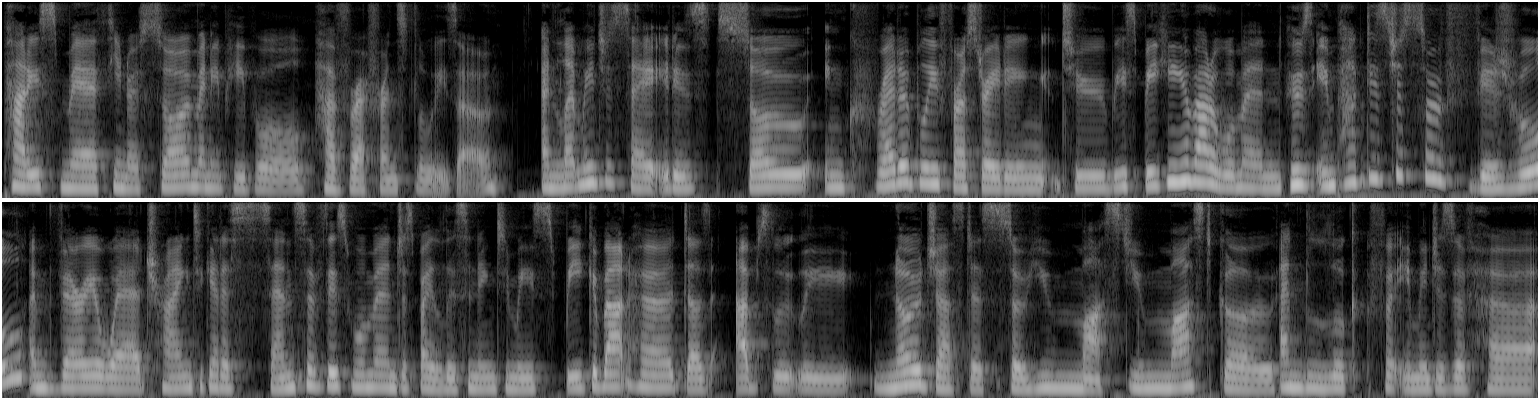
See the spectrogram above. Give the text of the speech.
Patti Smith, you know, so many people have referenced Luisa. And let me just say, it is so incredibly frustrating to be speaking about a woman whose impact is just so visual. I'm very aware trying to get a sense of this woman just by listening to me speak about her does absolutely no justice. So you must, you must go and look for images of her.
